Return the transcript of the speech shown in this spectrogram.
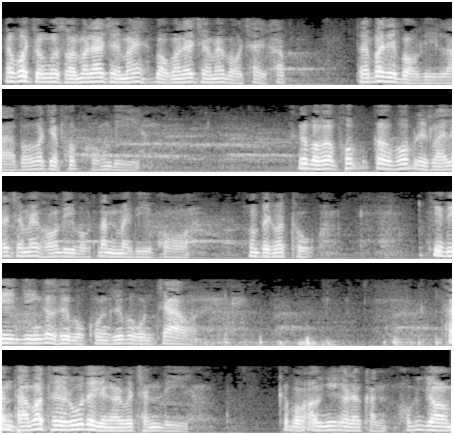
แล้วพ่อจงก็สอนมาแล้วใช่ไหมบอกมาแล้วใช่ไหมบอกใช่ครับ แต่ไม่ได้บอกลีลาบอกว่าจะพบของดี ก็บอกว่าพบก็พบเหล็กไหลแล้วใช่ไหมของดีบอกนั่นไม่ดีพอ มันเป็นวัตถุ ที่ดีจริงก็คือบุคคลคือพระคุณเจ้า ท่านถามว่าเธอรู้ได้ยังไงว่าฉันดี ก็บอกเอางี้ก็แล้วกัน ผมยอม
